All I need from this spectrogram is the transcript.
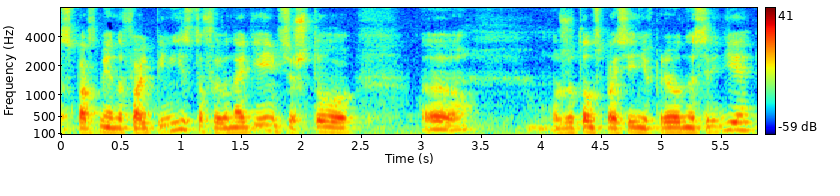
спортсменов-альпинистов, и мы надеемся, что жетон спасения в природной среде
